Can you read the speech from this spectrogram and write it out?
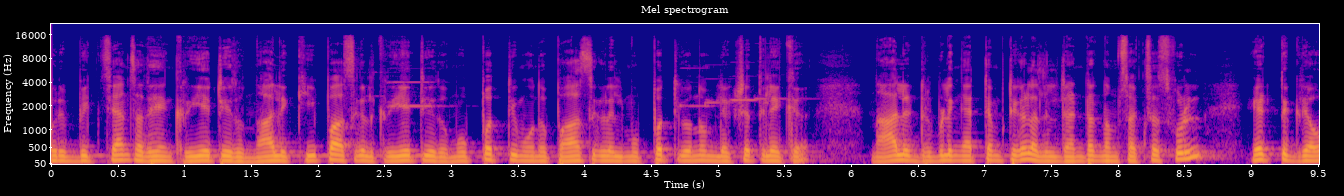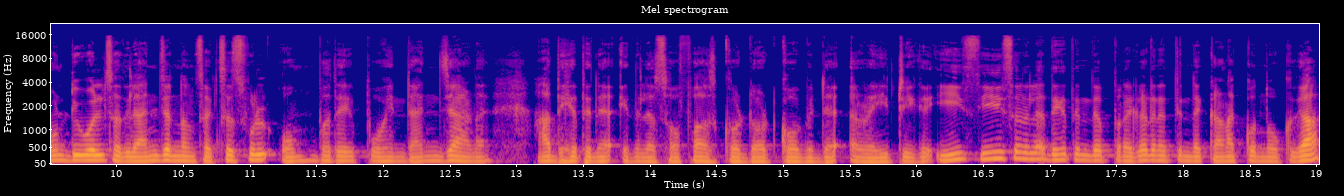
ഒരു ബിഗ് ചാൻസ് അദ്ദേഹം ക്രിയേറ്റ് ചെയ്തു. നാല് കീ പാസുകൾ ക്രിയേറ്റ് ചെയ്തു. മുപ്പത്തി മൂന്ന് പാസുകളിൽ മുപ്പത്തിയൊന്നും ലക്ഷ്യത്തിലേക്ക്. നാല് ഡ്രിബിളിംഗ് അറ്റംപ്റ്റുകൾ അതിൽ രണ്ടെണ്ണം സക്സസ്ഫുൾ എട്ട് ഗ്രൗണ്ട് ഡ്യുവൽസ് അതിൽ അഞ്ചെണ്ണം സക്സസ്ഫുൾ ഒമ്പത് പോയിന്റ് അഞ്ചാണ് അദ്ദേഹത്തിന് ഇന്നലെ സോഫാസ്കോ ഡോട്ട് കോമിന്റെ റേറ്റിംഗ് ഈ സീസണിൽ അദ്ദേഹത്തിന്റെ പ്രകടനത്തിന്റെ കണക്കൊന്ന് നോക്കുക.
